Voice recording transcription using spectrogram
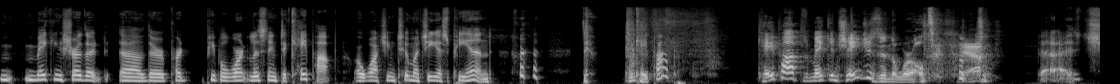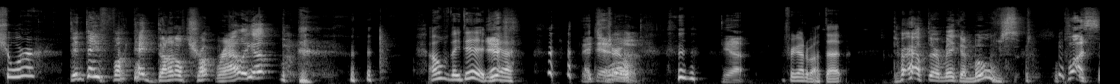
m- making sure that uh, their par- people weren't listening to K-pop or watching too much ESPN. K-pop? K-pop's making changes in the world. Yeah. Uh, sure. Didn't they fuck that Donald Trump rally up? Oh, they did. Yes. Yeah, They did. Yeah. Yeah. I forgot about that. They're out there making moves. Plus,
